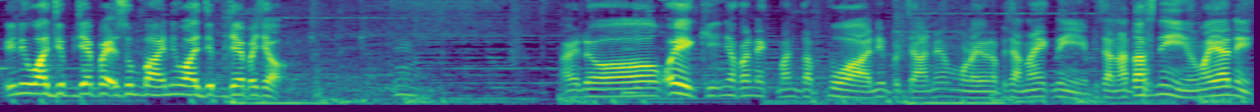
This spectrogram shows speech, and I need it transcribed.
Ini wajib JP, sumpah. Ini wajib JP, cow. Hmm. Ayo dong. Wih, kinya connect mantap. Wah, ini pecahannya mulai pecah naik nih. Pecahan atas nih, lumayan nih.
